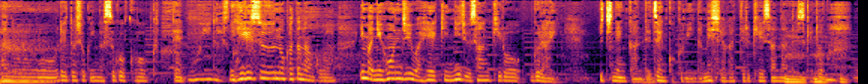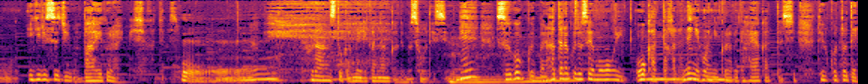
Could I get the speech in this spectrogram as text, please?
あの冷凍食品がすごく多くってイギリスの方なんかは今日本人は平均23キロぐらい1年間で全国民が召し上がってる計算なんですけど、うんうん、イギリス人は倍ぐらい召し上がってます、フランスとかアメリカなんかでもそうですよね、すごくやっぱり働く女性も多い多かったからね日本に比べて早かったし。ということでや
